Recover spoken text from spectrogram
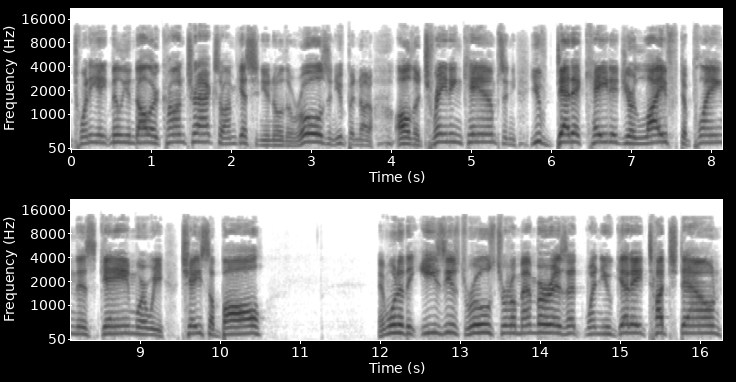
twenty eight million dollar contract, so I'm guessing you know the rules, and you've been to all the training camps, and you've dedicated your life to playing this game where we chase a ball. And one of the easiest rules to remember is that when you get a touchdown,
